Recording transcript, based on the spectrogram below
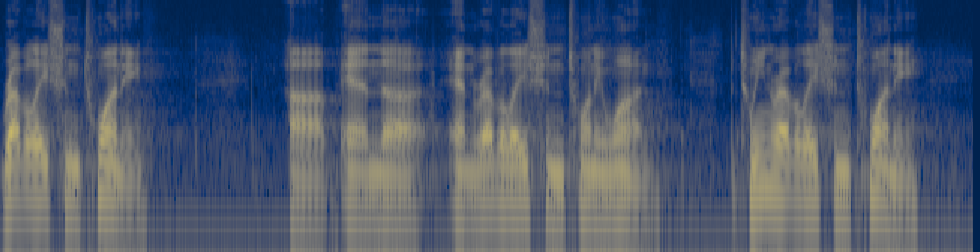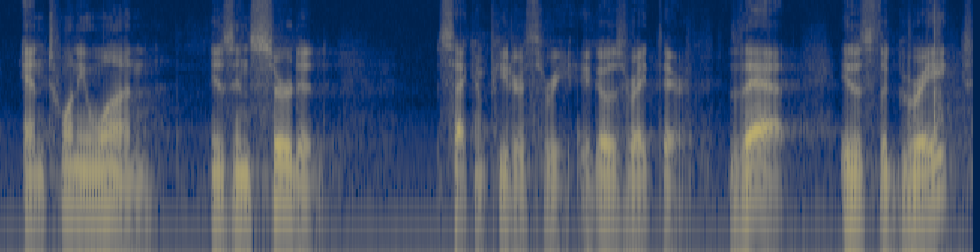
Revelation 20 uh, and, uh, and Revelation 21, between Revelation 20 and 21 is inserted 2 Peter 3. It goes right there. That is the great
